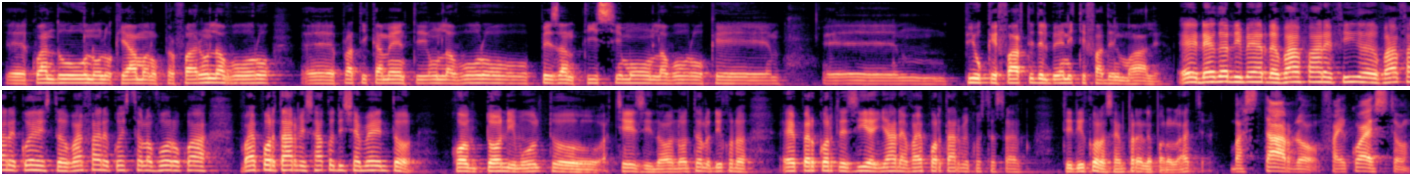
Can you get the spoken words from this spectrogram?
eh, quando uno lo chiamano per fare un lavoro, eh, praticamente un lavoro pesantissimo, un lavoro che eh, più che farti del bene ti fa del male. Ehi, negro di merda, vai a fare figa, vai a fare questo, vai a fare questo lavoro qua, vai a portarmi un sacco di cemento. Con toni molto accesi, no? Non te lo dicono, eh, per cortesia, Iane, vai a portarmi questo sacco. Ti dicono sempre le parolacce. Bastardo, fai questo,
